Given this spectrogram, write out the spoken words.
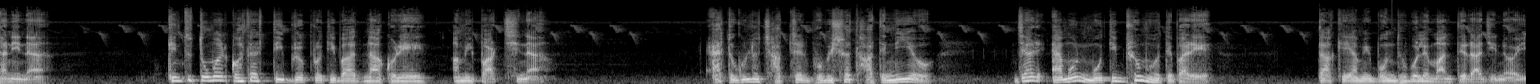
জানি না, কিন্তু তোমার কথার তীব্র প্রতিবাদ না করে আমি পারছি না। এতগুলো ছাত্রের ভবিষ্যৎ হাতে নিয়েও যার এমন মতিভ্রম হতে পারে, তাকে আমি বন্ধু বলে মানতে রাজি নই।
